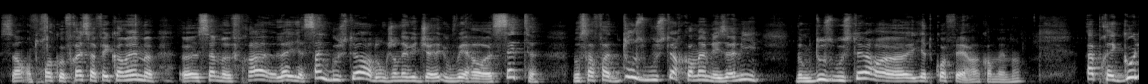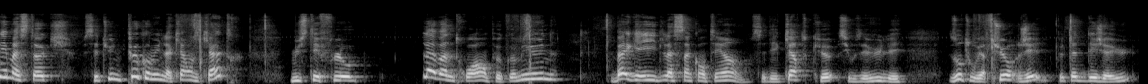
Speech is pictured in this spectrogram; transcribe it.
Ça, en trois coffrets, ça fait quand même... Euh, ça me fera... Là, il y a 5 boosters, donc j'en avais déjà ouvert 7. Euh, donc ça fera 12 boosters quand même, les amis. Donc 12 boosters, euh, il y a de quoi faire hein, quand même. Hein. Après, Golemastoc, c'est une peu commune, la 44. Mustéflo, la 23, en peu commune. Bagaïd, la 51. C'est des cartes que, si vous avez vu les autres ouvertures, j'ai peut-être déjà eu.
